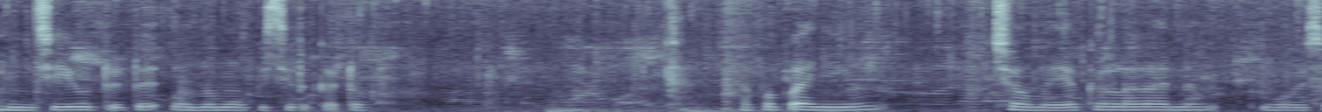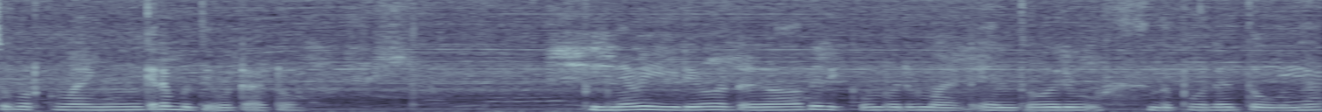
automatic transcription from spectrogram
ഇഞ്ചിയും ഇട്ടിട്ട് ഒന്ന് മൂപ്പിച്ചെടുക്കട്ടോ. അപ്പോൾ പനിയും ചുമയൊക്കെ ഉള്ള കാരണം വോയിസ് കൊടുക്കുമ്പോൾ ഭയങ്കര ബുദ്ധിമുട്ടാട്ടോ. പിന്നെ വീഡിയോ ഇടാതിരിക്കുമ്പോൾ ഒരു മടി എന്തോ ഒരു ഇതുപോലെ തോന്നുക.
